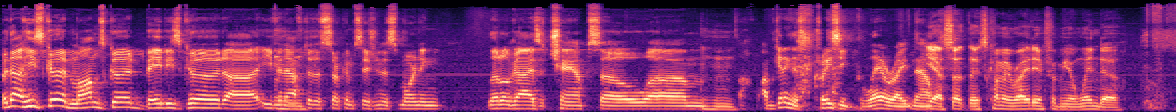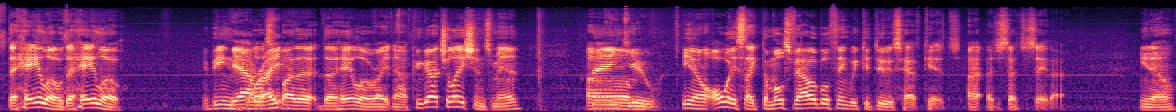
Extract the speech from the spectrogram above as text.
But no, he's good. Mom's good. Baby's good. Uh, even Mhm. after the circumcision this morning, little guy's a champ. So um, I'm getting this crazy glare right now. Mm-hmm. Yeah, so it's coming right in from your window. The halo, the halo. You're being Yeah, blessed right? by the the halo right now. Congratulations, man. Thank Um, you. You know, always like the most valuable thing we could do is have kids. I, I just have to say that. You know,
